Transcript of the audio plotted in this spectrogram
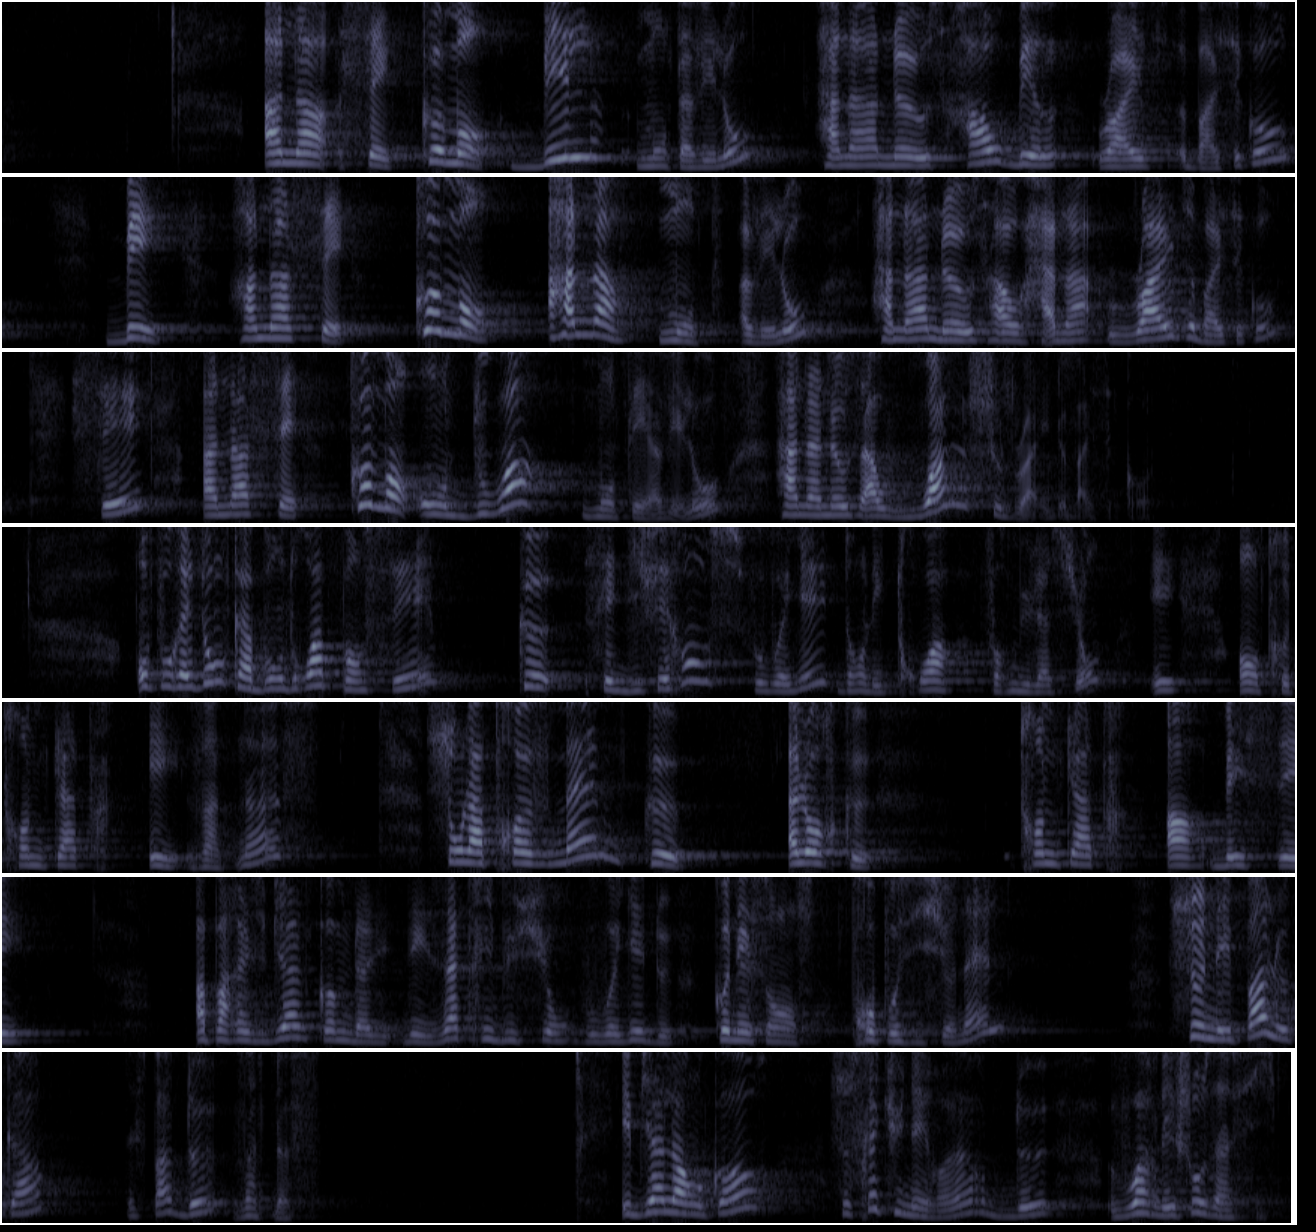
Anna sait comment Bill monte à vélo, Hannah knows how Bill rides a bicycle, B, Hannah sait comment Hannah monte à vélo. Hannah knows how Hannah rides a bicycle. C. Hannah sait comment on doit monter à vélo. Hannah knows how one should ride a bicycle. On pourrait donc à bon droit penser que ces différences, vous voyez, dans les trois formulations, et entre 34 et 29, sont la preuve même que, alors que 34 A, B, C apparaissent bien comme des attributions, vous voyez, de connaissances propositionnelles, ce n'est pas le cas, n'est-ce pas, de 29. Eh bien là encore, ce serait une erreur de voir les choses ainsi.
